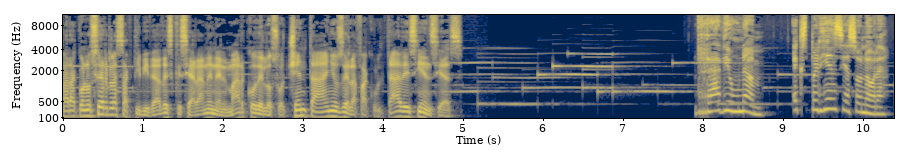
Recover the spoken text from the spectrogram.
para conocer las actividades que se harán en el marco de los 80 años de la Facultad de Ciencias. Radio UNAM, Experiencia Sonora.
